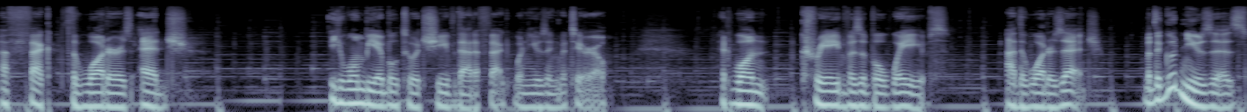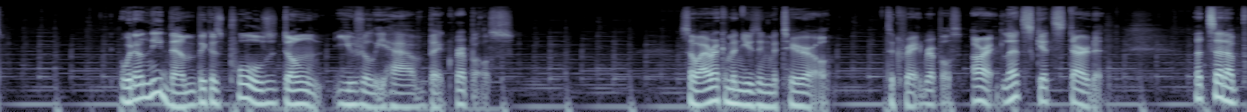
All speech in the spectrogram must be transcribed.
affect the water's edge. You won't be able to achieve that effect when using material. It won't create visible waves at the water's edge. But the good news is, we don't need them because pools don't usually have big ripples. So I recommend using material to create ripples. Alright, let's get started. Let's set up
